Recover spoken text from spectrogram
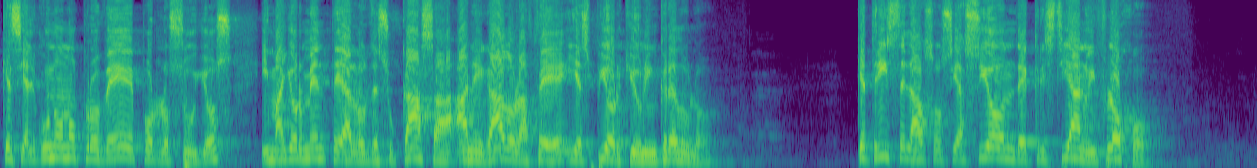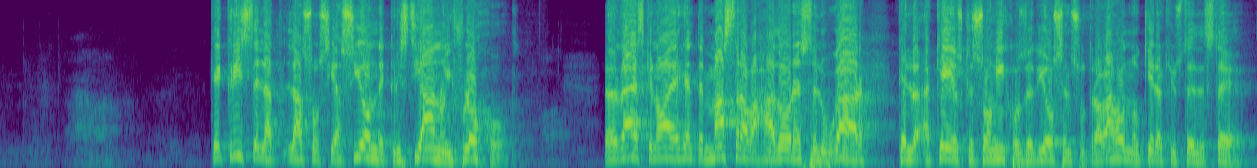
que si alguno no provee por los suyos y mayormente a los de su casa, ha negado la fe y es peor que un incrédulo. Qué triste la asociación de cristiano y flojo. Qué triste la, la asociación de cristiano y flojo. La verdad es que no hay gente más trabajadora en este lugar que lo- aquellos que son hijos de Dios en su trabajo, no quiera que usted esté.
